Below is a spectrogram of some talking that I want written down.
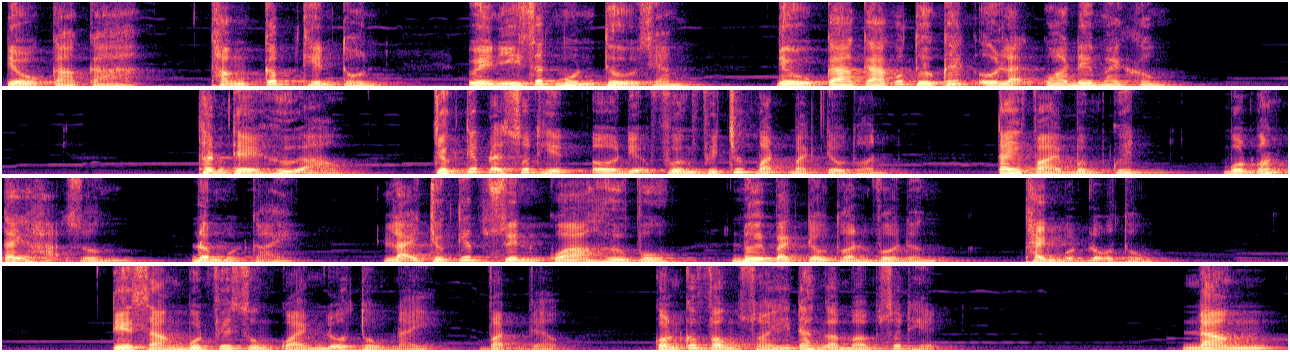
Tiểu ca ca, Thăng cấp thiên tôn, Uyển Nhi rất muốn thử xem Tiểu ca ca có tư cách ở lại qua đêm hay không. Thân thể hư ảo, Trực tiếp lại xuất hiện ở địa phương phía trước mặt Bạch Tiểu Thuần. Tay phải bấm quyết, Một ngón tay hạ xuống, Đâm một cái, Lại trực tiếp xuyên qua hư vô, Nơi Bạch Tiểu Thuần vừa đứng, Thành một lỗ thùng Tia sáng bốn phía xung quanh lỗ thùng này vặn vẹo, Còn có vòng xoáy đang ầm ầm xuất hiện. Nàng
